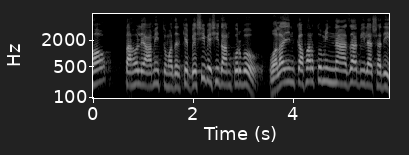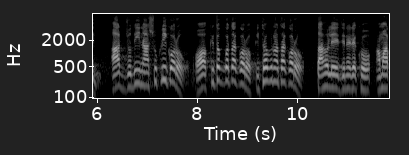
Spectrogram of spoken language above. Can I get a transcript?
হও তাহলে আমি তোমাদেরকে বেশি বেশি দান করব। ওয়ালাইন কাফার তুমিন্না আজাবিলা সাদিদ আর যদি না শুক্রি করো, অকৃতজ্ঞতা করো কৃতজ্ঞতা করো, তাহলে জেনে রেখো, আমার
